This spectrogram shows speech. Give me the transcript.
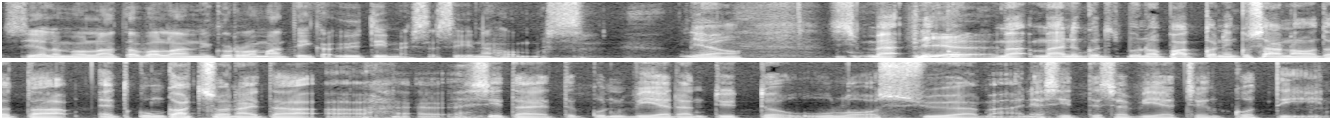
siellä me ollaan tavallaan niin kuin romantiikan ytimessä siinä hommassa. Joo. Siis mä, niin kuin, mä, mä niin kuin, mun on pakko niin kuin sanoa, tota, että kun katsoo näitä äh, sitä, että kun viedään tyttö ulos syömään ja sitten sä viet sen kotiin,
